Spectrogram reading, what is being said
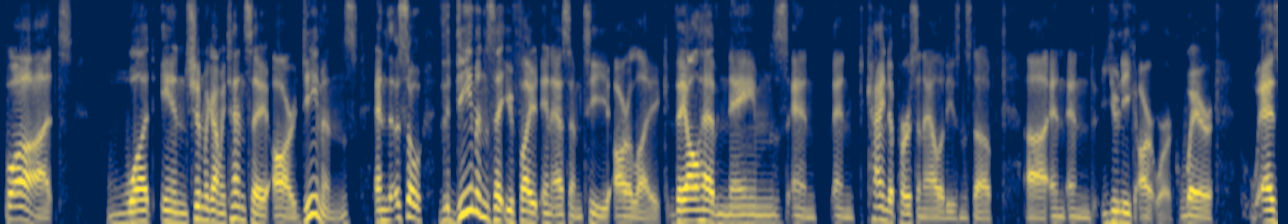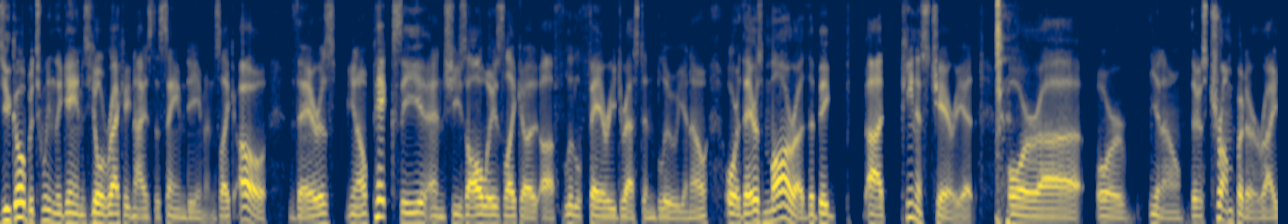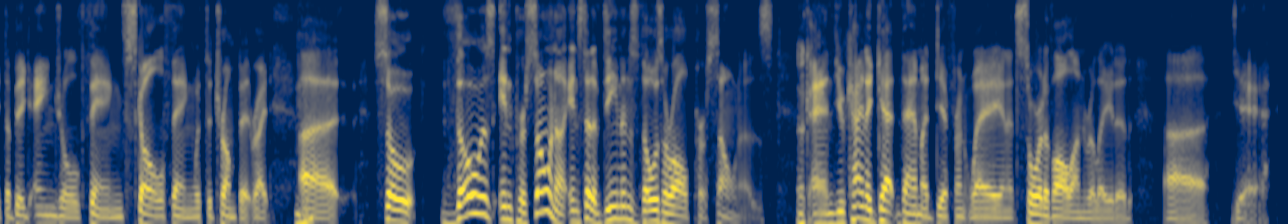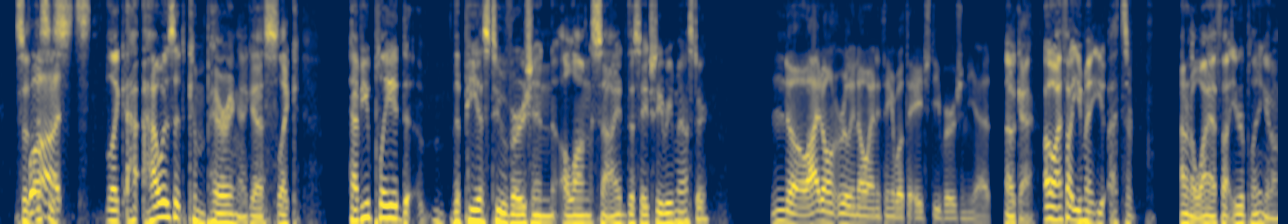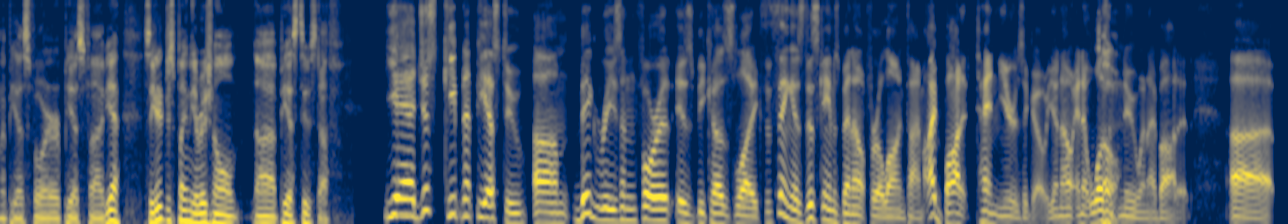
but what in Shin Megami Tensei are demons and th- so the demons that you fight in SMT are like they all have names and and kind of personalities and stuff uh and and unique artwork where as you go between the games, you'll recognize the same demons. Like, oh, there's, you know, Pixie, and she's always like a, a little fairy dressed in blue, you know? Or there's Mara, the big uh, penis chariot. or, uh, or, you know, there's Trumpeter, right? The big angel thing, skull thing with the trumpet, right? Mhm. Uh, so those in Persona, instead of demons, those are all personas okay. and you kind of get them a different way and it's sort of all unrelated uh yeah So But- this is like h- how is it comparing? I guess like have you played the PS2 version alongside this HD remaster? No i don't really know anything about the hd version yet Okay. Oh, I thought you meant you. That's a. I don't know why I thought you were playing it on a PS4 or PS5. Yeah. So you're just playing the original uh, PS2 stuff. yeah just keeping it ps2 um big reason for it is because like the thing is this game's been out for a long time i bought it 10 years ago you know and it wasn't Oh. new when i bought it uh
